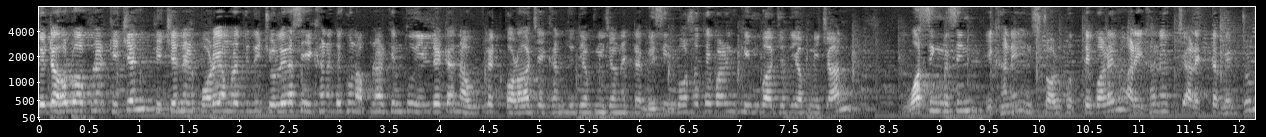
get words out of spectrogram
তো এটা হলো আপনার কিচেন কিচেনের পরে আমরা যদি চলে আসি, এখানে দেখুন আপনার কিন্তু ইনলেট অ্যান্ড আউটলেট করা আছে। এখানে যদি আপনি চান একটা বেসিন বসাতে পারেন, কিংবা যদি আপনি চান ওয়াশিং মেশিন এখানে ইনস্টল করতে পারেন। আর এখানে হচ্ছে আরেকটা বেডরুম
